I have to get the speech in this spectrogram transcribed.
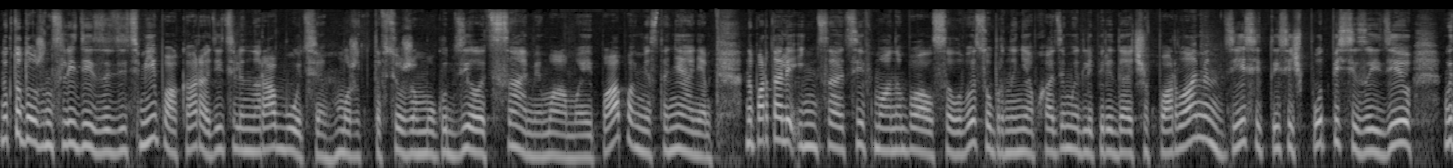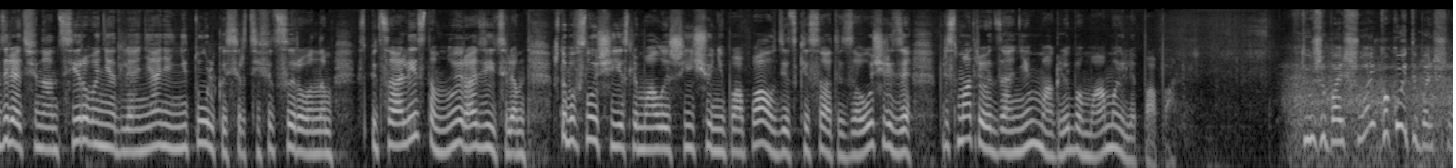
Но кто должен следить за детьми, пока родители на работе? Может, это все же могут делать сами мама и папа вместо няни? На портале инициатив Манабалс ЛВ собраны необходимые для передачи в парламент 10 тысяч подписей за идею выделять финансирование для няни не только сертифицированным специалистам, но и родителям. Чтобы в случае, если малыш еще не попал в детский сад из-за очереди, присматривать за ним могли бы мама или папа. Ты уже большой? Какой ты большой?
